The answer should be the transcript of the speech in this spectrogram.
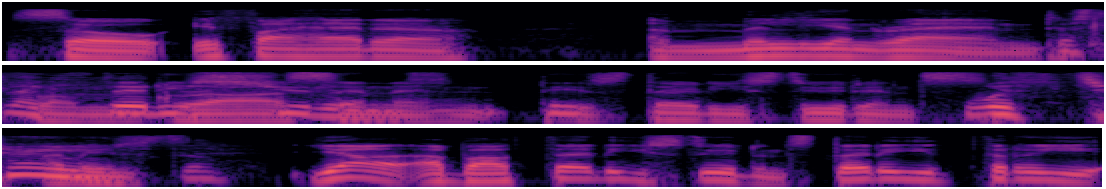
So if I had a a million rand That's like from 30 grass and, and there's 30 students. With change I mean, yeah about 30 students. 33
